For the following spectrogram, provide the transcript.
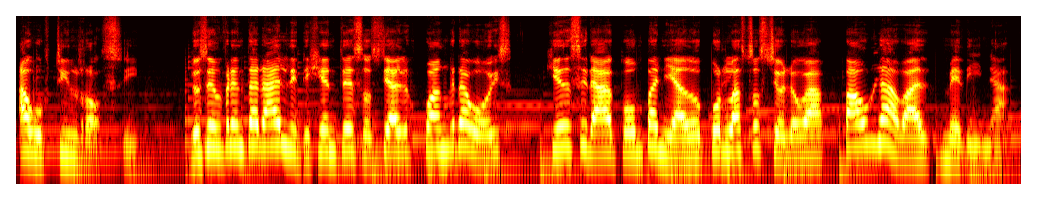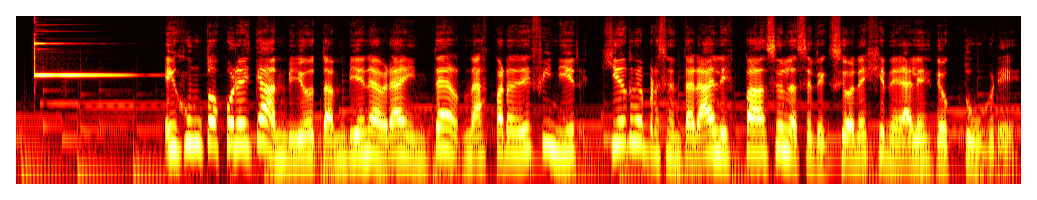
Agustín Rossi. Los enfrentará el dirigente social Juan Grabois, quien será acompañado por la socióloga Paula Abad Medina. En Juntos por el Cambio también habrá internas para definir quién representará al espacio en las elecciones generales de octubre.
